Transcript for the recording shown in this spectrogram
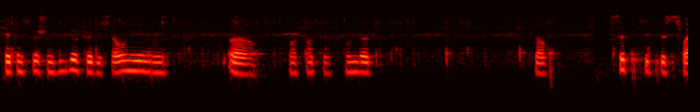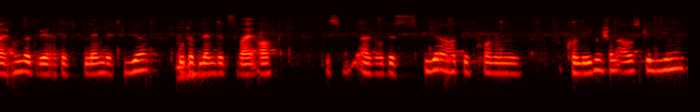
ich hätte inzwischen lieber für die Sony ein, äh, was hat das, 100, ich glaube 70 bis 200 wäre das Blende 4 oder Mhm. Blende 2.8. Das, also das 4er hatte ich von einem Kollegen schon ausgeliehen.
